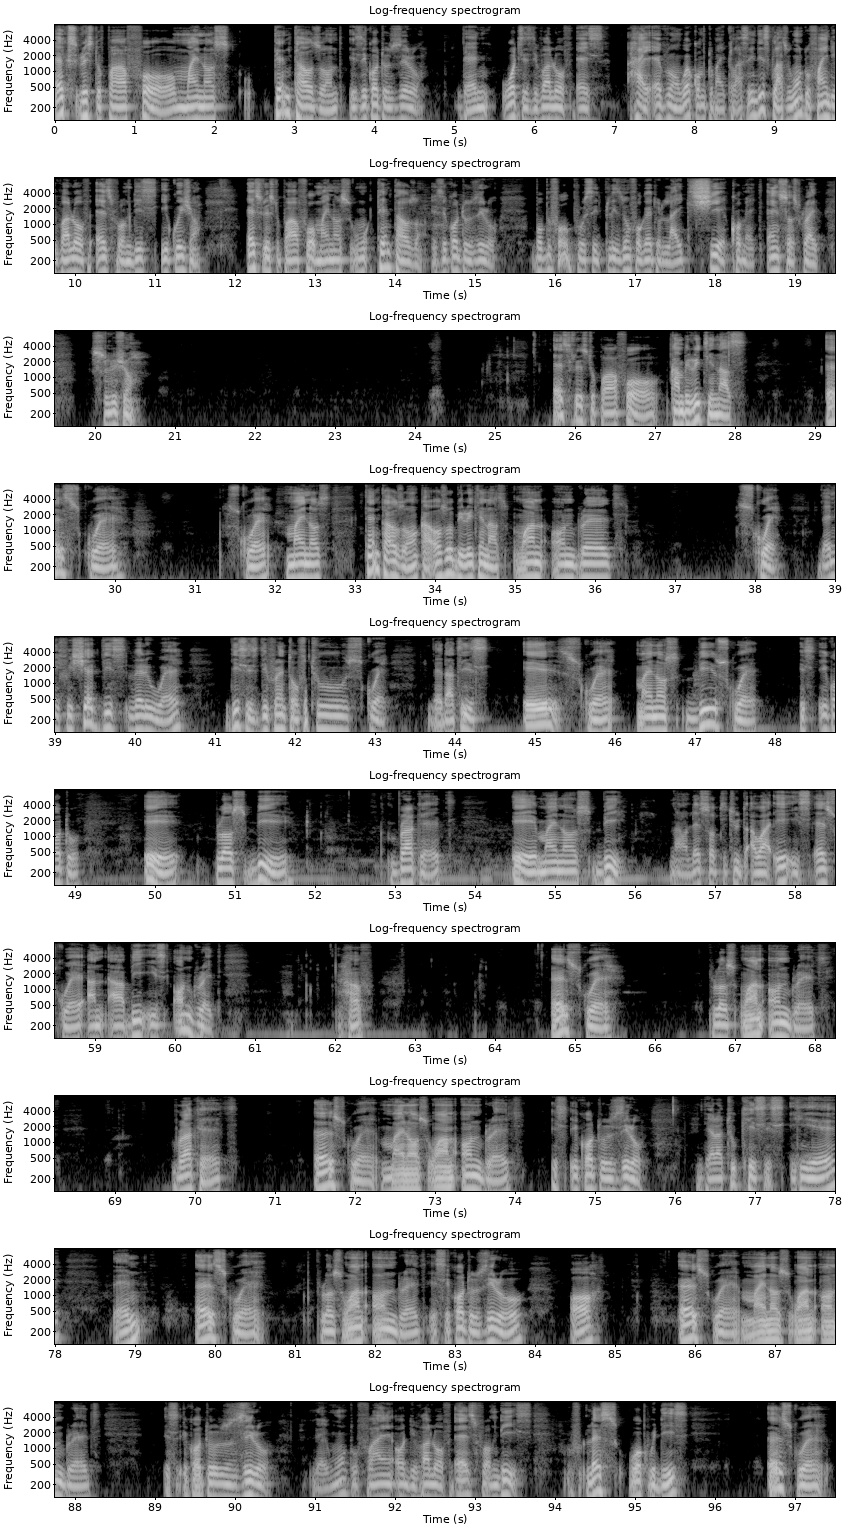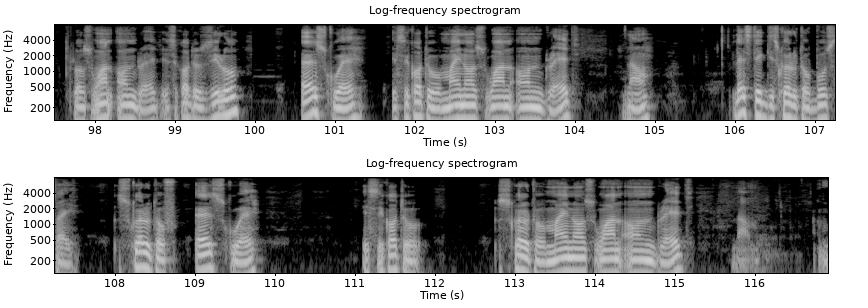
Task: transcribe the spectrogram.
x raised to power 4 minus 10,000 is equal to 0. Then what is the value of s? Hi everyone, welcome to my class. In this class, we want to find the value of s from this equation. s raised to power 4 minus 10,000 is equal to 0. But before we proceed, please don't forget to like, share, comment, and subscribe. Solution. s raised to power 4 can be written as s square square minus 10,000 can also be written as 100 square. Then if we check this very well, this is different of 2 square. That is a square minus b square is equal to a plus b bracket a minus b. Now let's substitute our a is s square and our b is 100. Have s square plus 100 bracket s square minus 100 is equal to 0. There are two cases here. Then s square plus 100 is equal to 0 or s square minus 100 is equal to 0. Then we want to find all the value of s from this. Let's work with this. s square plus 100 is equal to 0. s square is equal to minus 100. Now, let's take the square root of both sides. Square root of s square is equal to square root of minus 100 now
